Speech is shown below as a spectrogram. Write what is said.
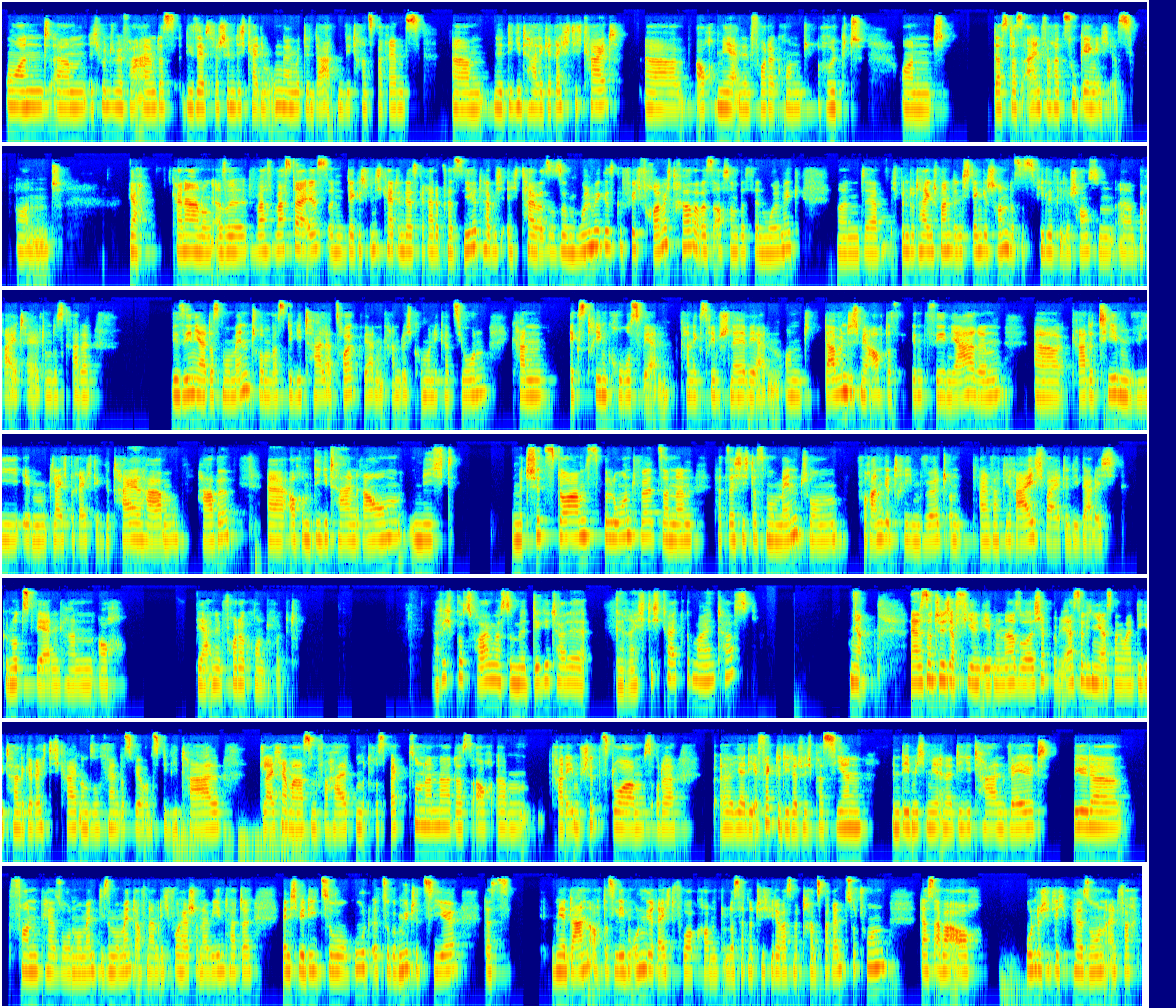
Und ähm, ich wünsche mir vor allem, dass die Selbstverständlichkeit im Umgang mit den Daten, die Transparenz, ähm, eine digitale Gerechtigkeit äh, auch mehr in den Vordergrund rückt und dass das einfacher zugänglich ist. Und ja, keine Ahnung, also was, was da ist und der Geschwindigkeit, in der es gerade passiert, habe ich echt teilweise so ein mulmiges Gefühl. Ich freue mich drauf, aber es ist auch so ein bisschen mulmig. Und ja, ich bin total gespannt, denn ich denke schon, dass es viele, viele Chancen äh, bereithält und das gerade wir sehen ja das Momentum, was digital erzeugt werden kann durch Kommunikation, kann extrem groß werden, kann extrem schnell werden. Und da wünsche ich mir auch, dass in zehn Jahren äh, gerade Themen wie eben gleichberechtigte Teilhaben habe, äh, auch im digitalen Raum nicht mit Shitstorms belohnt wird, sondern tatsächlich das Momentum vorangetrieben wird und einfach die Reichweite, die dadurch genutzt werden kann, auch ja, in den Vordergrund rückt. Darf ich kurz fragen, was du mit digitale Gerechtigkeit gemeint hast? Ja. ja, das ist natürlich auf vielen Ebenen. Also ich habe in erster Linie erstmal gemeint, digitale Gerechtigkeit, insofern, dass wir uns digital gleichermaßen verhalten mit Respekt zueinander, dass auch ähm, gerade eben Shitstorms oder äh, ja die Effekte, die natürlich passieren, indem ich mir in der digitalen Welt Bilder von Personen, Moment, diese Momentaufnahmen, die ich vorher schon erwähnt hatte, wenn ich mir die zu gut äh, zu Gemüte ziehe, dass mir dann auch das Leben ungerecht vorkommt. Und das hat natürlich wieder was mit Transparenz zu tun, dass aber auch unterschiedliche Personen einfach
